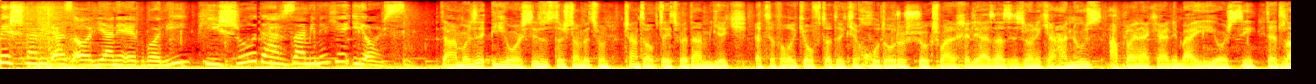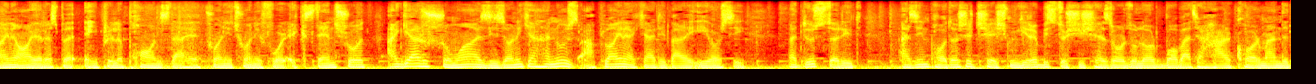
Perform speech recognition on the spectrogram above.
بشنوید از آریان اقبالی پیشرو در زمینه ERC در مورد ERC دوست داشتم بهتون چند تا update بدم. یک اتفاقی که افتاده که خدا رو شکر برای خیلی از عزیزانی که هنوز apply نکردیم برای ERC deadline IRS به April 15 2024 extend شد. اگر شما عزیزانی که هنوز apply نکردید برای ERC و دوست دارید از این پاداش چشمگیر 26 هزار دلار بابت هر کارمند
